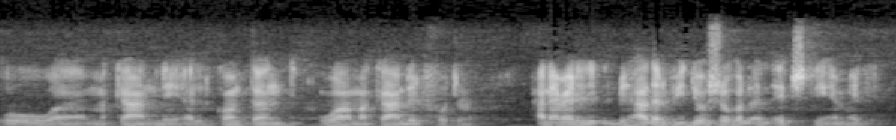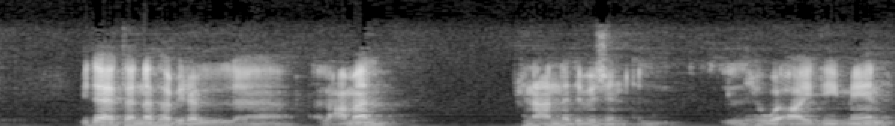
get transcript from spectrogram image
ومكان لل content ومكان لل footer حنعمل بهذا الفيديو شغل ال HTML بداية نذهب إلى العمل. هنا عندنا division اللي هو ID main.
